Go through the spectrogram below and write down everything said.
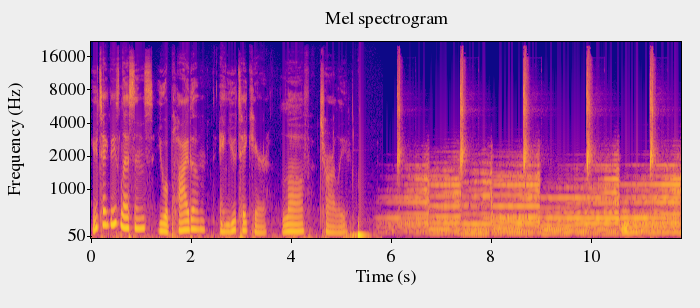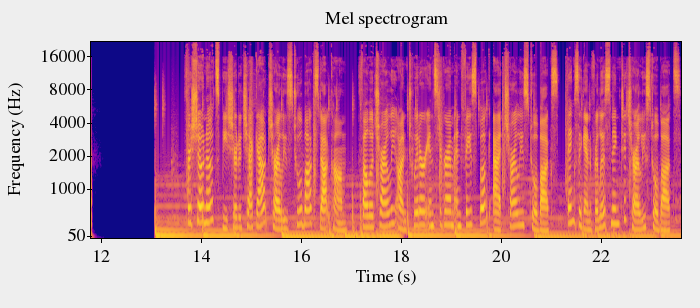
you take these lessons, you apply them, and you take care. Love, Charlie. For show notes, be sure to check out charliestoolbox.com. Follow Charlie on Twitter, Instagram, and Facebook at Charlie's Toolbox. Thanks again for listening to Charlie's Toolbox.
